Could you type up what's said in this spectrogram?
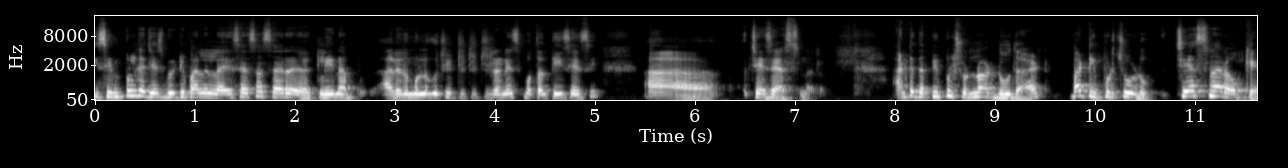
ఈ సింపుల్గా జస్ట్ బ్యూటీ పార్లర్ వేసేస్తా సార్ క్లీనప్ అదేదో ముళ్ళు గుచ్చి ఇటు అనేసి మొత్తం తీసేసి చేసేస్తున్నారు. అంటే the people should not do that but ఇప్పుడు చూడు చేస్తున్నారు ఓకే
